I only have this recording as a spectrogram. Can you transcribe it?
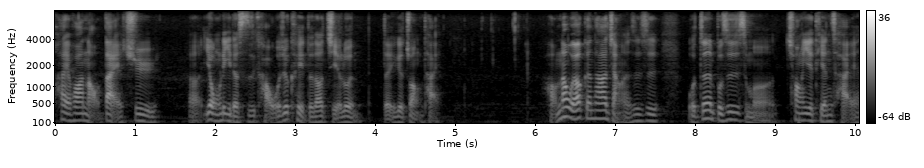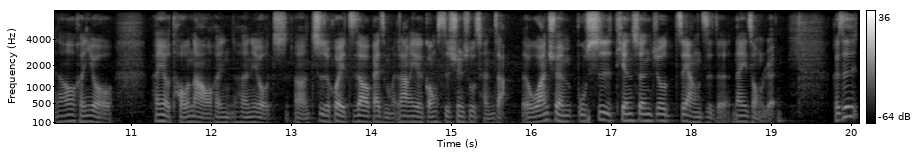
太花脑袋去呃用力的思考，我就可以得到结论的一个状态。好，那我要跟大家讲的就是，我真的不是什么创业天才，然后很有很有头脑，很很有呃智慧，知道该怎么让一个公司迅速成长。我完全不是天生就这样子的那一种人。可是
